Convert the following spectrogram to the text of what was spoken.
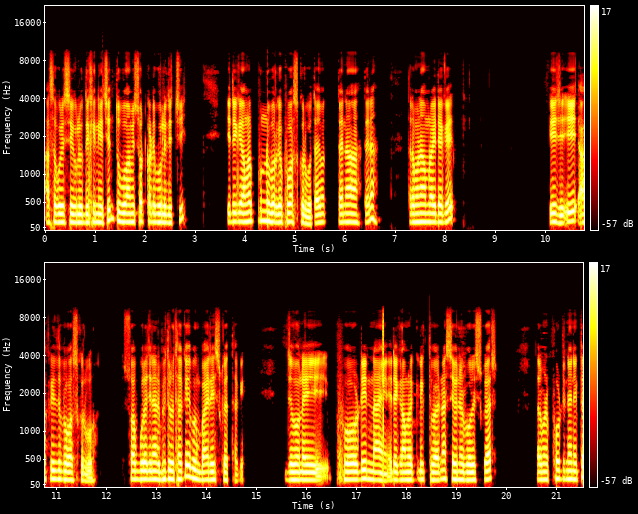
আশা করি সেগুলো দেখে নিয়েছেন। তবু আমি শর্টকাটে বলে দিচ্ছি। এটাকে আমরা পূর্ণবর্গে প্রকাশ করব, তাই তাই না তাই না? তার মানে আমরা এটাকে এই যে এ আকৃতিতে প্রকাশ করব। সবগুলো জেনার ভিতরে থাকে এবং বাইরে স্কোয়ার থাকে। যেমন এই ফোরটি নাইন এটাকে আমরা লিখতে পারি না সেভেনের বর্গ স্কোয়ার তার মানে ফোরটি নাইন একটা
